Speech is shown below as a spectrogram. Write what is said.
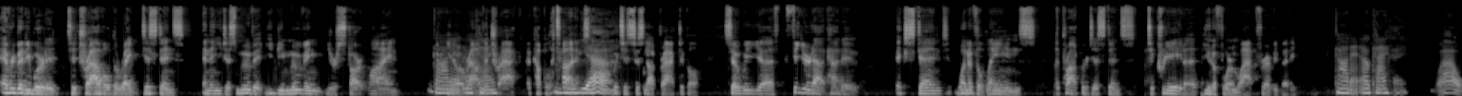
everybody were to, to travel the right distance and then you just move it, you'd be moving your start line Got you know, it. around okay. the track a couple of mm-hmm. times, yeah. which is just not practical. So we uh, figured out how to extend one of the lanes the proper distance to create a uniform lap for everybody. Got it. Okay. okay. Wow.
